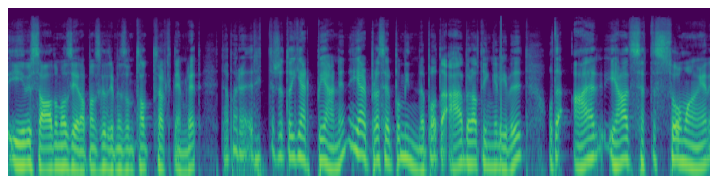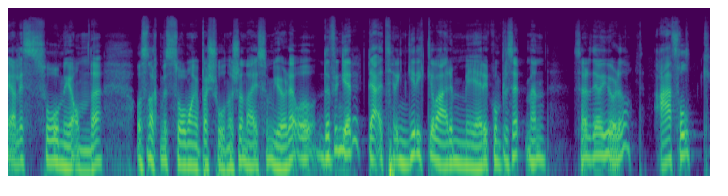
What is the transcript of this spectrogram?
I USA når man sier at man skal drive med sånn takknemlighet Det er bare rett og slett å hjelpe hjernen din. Hjelpe deg selv på å minne på at det er bra ting i livet ditt. Og det er, Jeg har sett det så mange ganger, jeg har lest så mye om det og snakket med så mange personer som deg som gjør det, og det fungerer. Det er, trenger ikke være mer komplisert, men så er det det å gjøre det, da. Er folk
